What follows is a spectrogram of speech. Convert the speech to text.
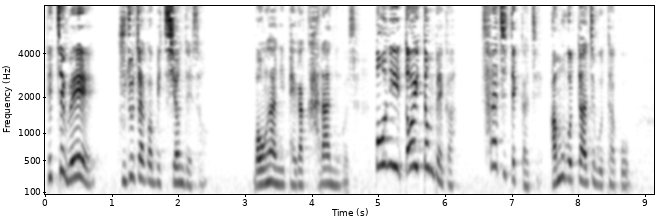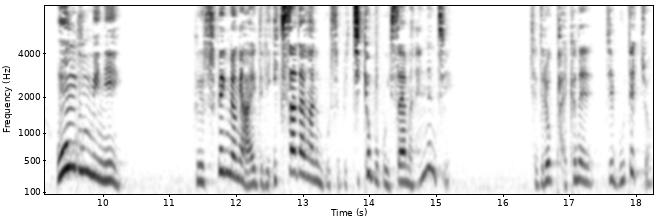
대체 왜 구조 작업이 지연돼서 멍하니 배가 가라앉는 것을 뻔히 떠있던 배가 사라질 때까지 아무것도 하지 못하고 온 국민이 그 수백 명의 아이들이 익사당하는 모습을 지켜보고 있어야만 했는지 제대로 밝혀내지 못했죠.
